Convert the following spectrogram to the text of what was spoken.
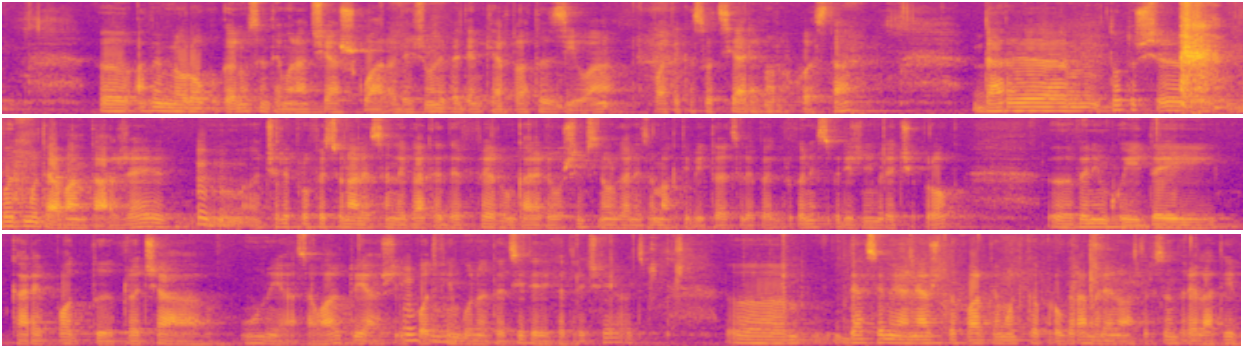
Uh, avem norocul că nu suntem în aceeași școală, deci nu ne vedem chiar toată ziua. Poate că soția are norocul ăsta. Dar uh, totuși uh, văd multe avantaje. Uh-huh. Cele profesionale sunt legate de felul în care reușim să ne organizăm activitățile, pentru că ne sprijinim reciproc, venim cu idei care pot plăcea unuia sau altuia și uh-huh. pot fi îmbunătățite de către ceilalți. De asemenea, ne ajută foarte mult că programele noastre sunt relativ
